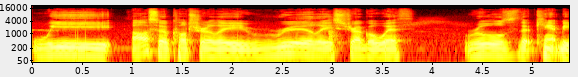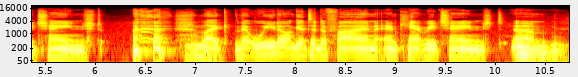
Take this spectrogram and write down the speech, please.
we also culturally really struggle with rules that can't be changed like that we don't get to define and can't be changed um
